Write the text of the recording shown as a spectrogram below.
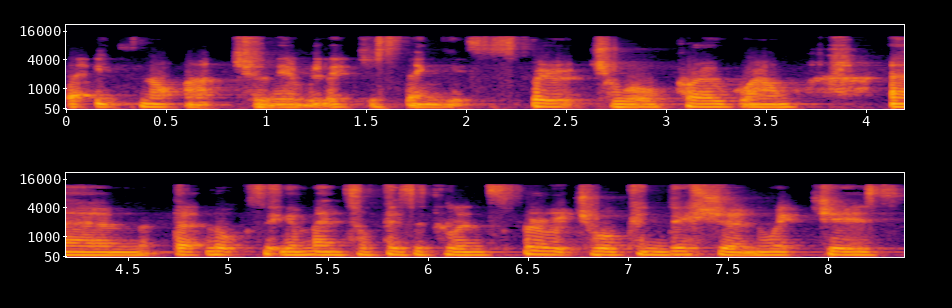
that it's not actually a religious thing, it's a spiritual program um, that looks at your mental, physical, and spiritual condition, which is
